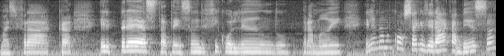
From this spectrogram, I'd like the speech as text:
mais fraca, ele presta atenção, ele fica olhando para a mãe. Ele ainda não consegue virar a cabeça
